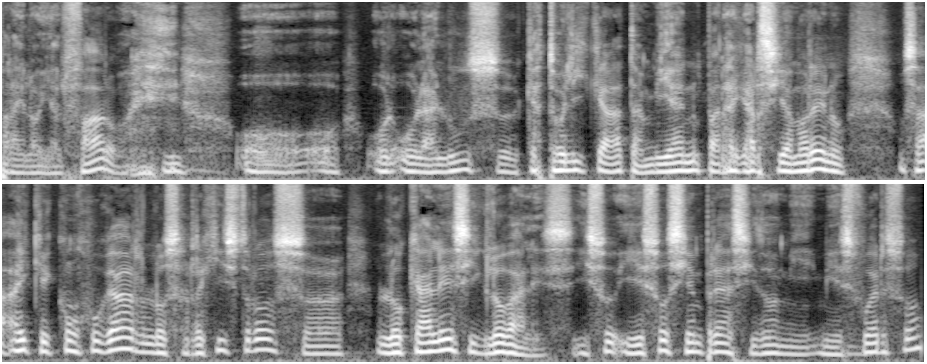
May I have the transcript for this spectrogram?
para Eloy Alfaro, o, o, la luz católica también para García Moreno. O sea, hay que conjugar los registros eh, locales y globales. Y eso, y eso siempre ha sido mi, mi, esfuerzo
